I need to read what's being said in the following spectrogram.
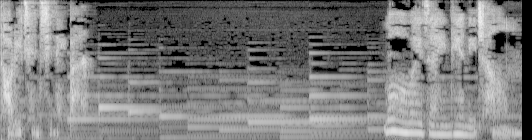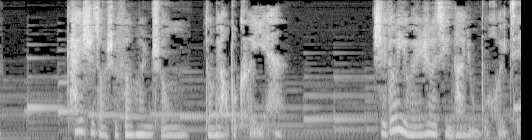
逃离前妻那般。莫文蔚在阴天里唱，开始总是分分钟都妙不可言，谁都以为热情它永不会减，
